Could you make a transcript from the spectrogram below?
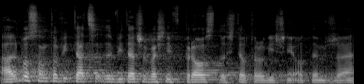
albo są to witacze, witacze właśnie wprost, dość tautologicznie o tym, że,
